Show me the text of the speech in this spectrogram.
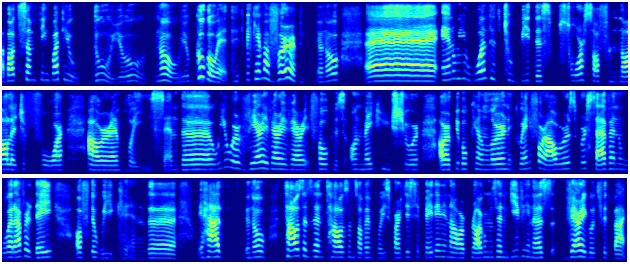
about something, what you do, you know, you Google it. It became a verb, you know, uh, and we wanted to be this source of knowledge for our employees. And uh, we were very, very, very focused on making sure our people can learn 24 hours per seven, whatever day of the week. And uh, we had you know, thousands and thousands of employees participating in our programs and giving us very good feedback,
